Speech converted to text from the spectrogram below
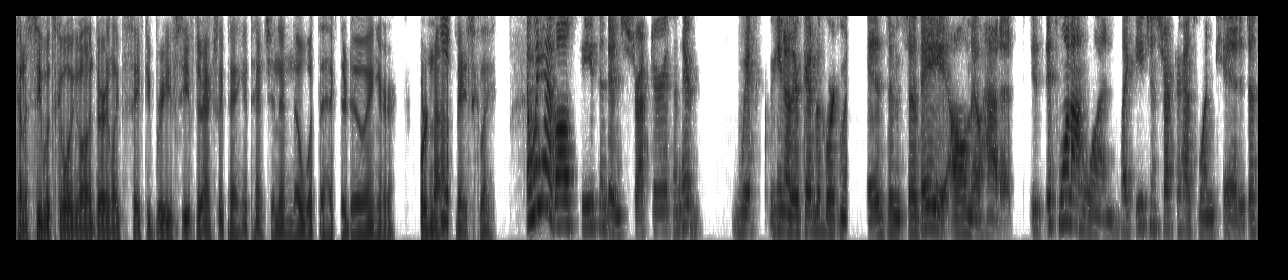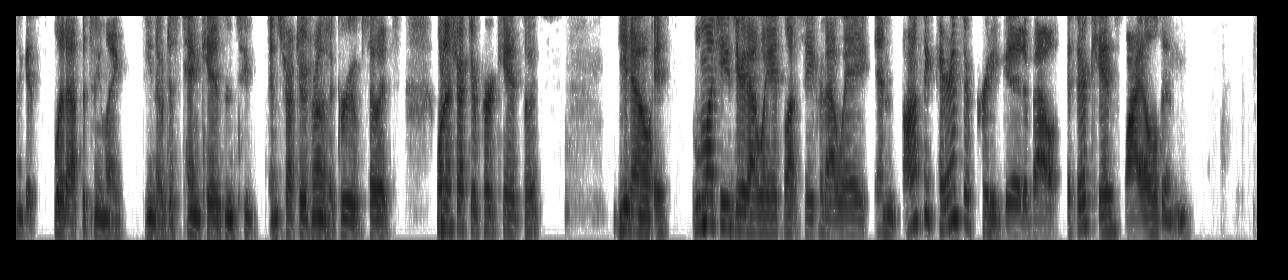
kind of see what's going on during like the safety brief, see if they're actually paying attention and know what the heck they're doing or or not, yeah. basically. And we have all seasoned instructors, and they're with you know they're good with working with kids, and so they all know how to it, it's one on one. Like each instructor has one kid. It doesn't get split up between like you know just 10 kids and two instructors running the group so it's one instructor per kid so it's you know it's much easier that way it's a lot safer that way and honestly parents are pretty good about if their kids wild and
